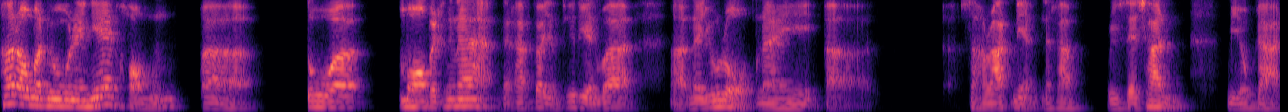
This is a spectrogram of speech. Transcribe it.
ถ้าเรามาดูในแง่ของตัวมองไปข้างหน้านะครับ ก็อย่างที่เรียนว่าในยุโรปในสหรัฐเนี่ยนะครับ recession มีโอกาส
